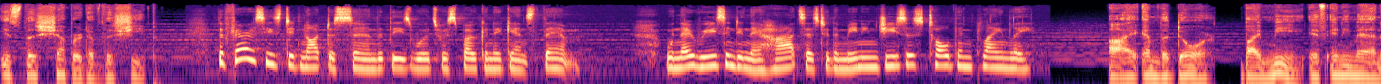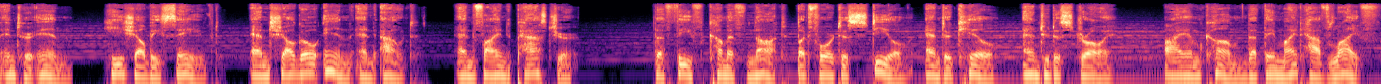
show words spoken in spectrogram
is the shepherd of the sheep. The Pharisees did not discern that these words were spoken against them. When they reasoned in their hearts as to the meaning, Jesus told them plainly I am the door. By me, if any man enter in, he shall be saved, and shall go in and out, and find pasture. The thief cometh not but for to steal, and to kill, and to destroy. I am come that they might have life,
